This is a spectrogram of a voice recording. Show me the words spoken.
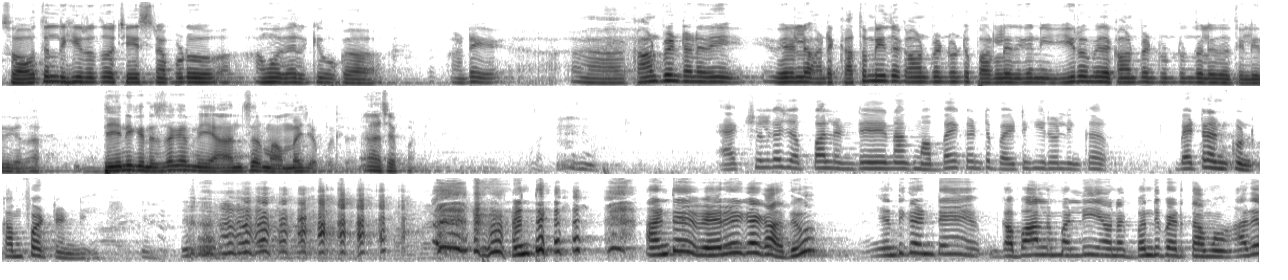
సో అవతల హీరోతో చేసినప్పుడు అమ్మగారికి ఒక అంటే కాన్ఫిడెంట్ అనేది వేరే అంటే కథ మీద కాన్ఫిడెంట్ ఉంటే పర్లేదు కానీ హీరో మీద కాన్ఫిడెంట్ ఉంటుందో లేదో తెలియదు కదా. దీనికి నిజంగా మీ ఆన్సర్ మా అమ్మాయి చెప్పుతుంది ఆ, చెప్పండి. యాక్చువల్గా చెప్పాలంటే నాకు మా అబ్బాయి కంటే బయట హీరోలు ఇంకా బెటర్ అనుకోండి. కంఫర్ట్ అండి. అంటే అంటే వేరేగా కాదు. ఎందుకంటే గబాలను మళ్ళీ ఏమైనా ఇబ్బంది పెడతామో అదే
